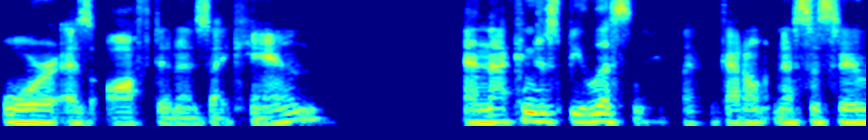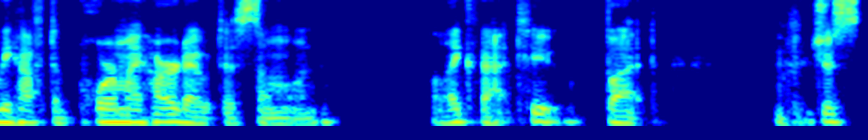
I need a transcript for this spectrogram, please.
or as often as I can. And that can just be listening. Like I don't necessarily have to pour my heart out to someone. I like that too. But just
